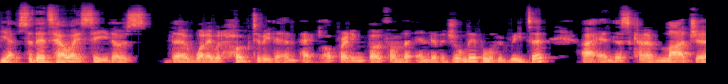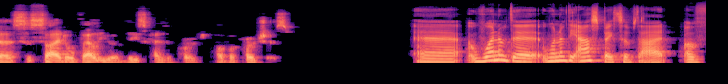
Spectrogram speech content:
yeah, so that's how I see those, the, what I would hope to be the impact operating both on the individual level who reads it uh, and this kind of larger societal value of these kinds of, approach, of approaches uh, one of the one of the aspects of that of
